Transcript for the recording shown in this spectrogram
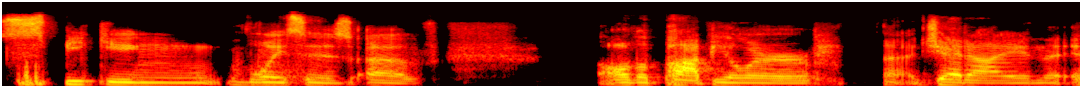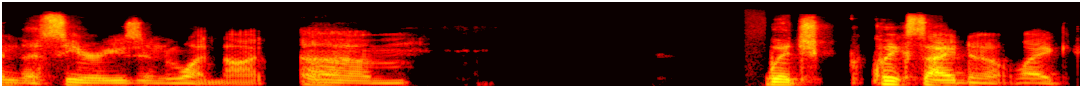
speaking voices of all the popular uh, Jedi in the in the series and whatnot. Um, which, quick side note, like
